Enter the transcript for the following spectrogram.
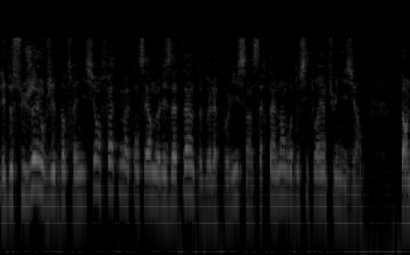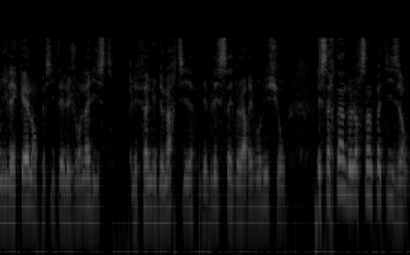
Les deux sujets, objets de notre émission, Fatma, concernent les atteintes de la police à un certain nombre de citoyens tunisiens, parmi lesquels on peut citer les journalistes, les familles de martyrs, des blessés de la Révolution, et certains de leurs sympathisants,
